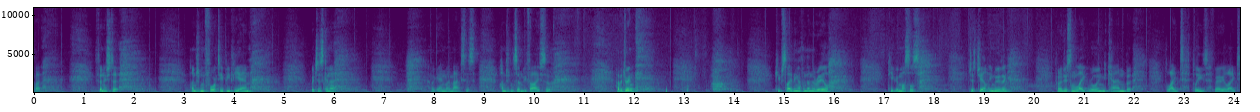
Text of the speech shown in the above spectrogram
But finished at 140 BPM, which is kind of, again, my max is 175. So have a drink, keep sliding up and down the rail, keep your muscles just gently moving. If you want to do some light rowing, you can, but light, please, very light.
